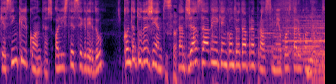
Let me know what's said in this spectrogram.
que assim que lhe contas, olha, isto é segredo, conta toda a gente. Exato. Portanto, já sabem a quem contratar para a próxima. Eu posso dar o contato.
